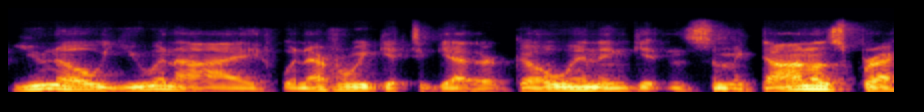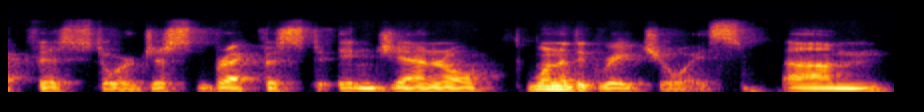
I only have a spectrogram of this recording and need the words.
You know, you and I, whenever we get together, go in and get in some McDonald's breakfast or just breakfast in general. One of the great joys. Um,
